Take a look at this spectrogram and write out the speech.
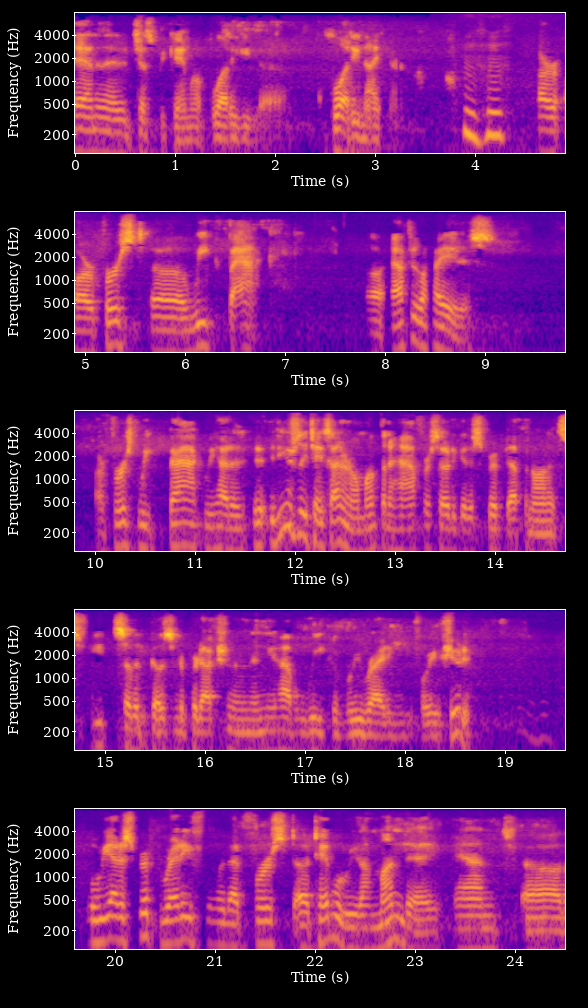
and then it just became a bloody uh, bloody nightmare. Mm-hmm. Our our first uh, week back uh, after the hiatus, our first week back, we had a. It, usually takes I don't know a month and a half or so to get a script up and on its feet, so that it goes into production, and then you have a week of rewriting before you shoot it. Well, we had a script ready for that first uh, table read on Monday, and uh,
